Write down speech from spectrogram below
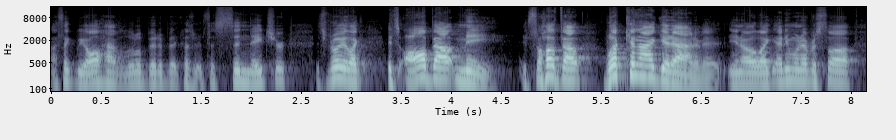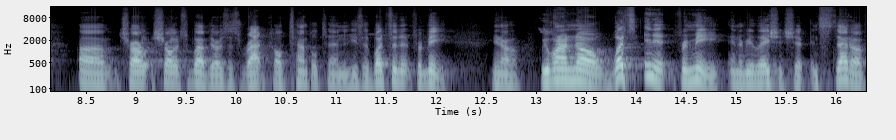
I think we all have a little bit of it because it's a sin nature. It's really like, it's all about me. It's all about what can I get out of it? You know, like anyone ever saw uh, Charlotte, Charlotte's Web, there was this rat called Templeton, and he said, What's in it for me? You know, we want to know what's in it for me in a relationship instead of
